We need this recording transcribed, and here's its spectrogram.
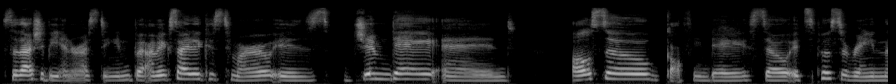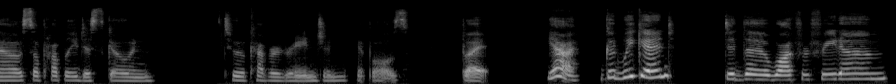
So that should be interesting. But I'm excited because tomorrow is gym day and also golfing day. So it's supposed to rain though, so I'll probably just go and to a covered range and hit balls. But yeah, good weekend. Did the walk for freedom,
